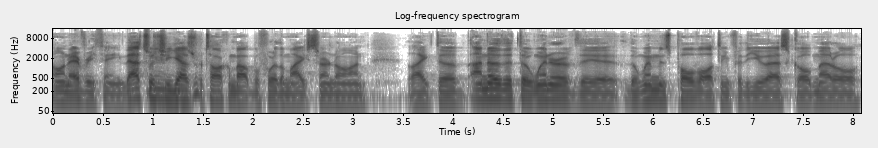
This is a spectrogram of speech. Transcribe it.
on everything. That's what Mm. you guys were talking about before the mics turned on. Like the I know that the winner of the the women's pole vaulting for the U.S. gold medal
